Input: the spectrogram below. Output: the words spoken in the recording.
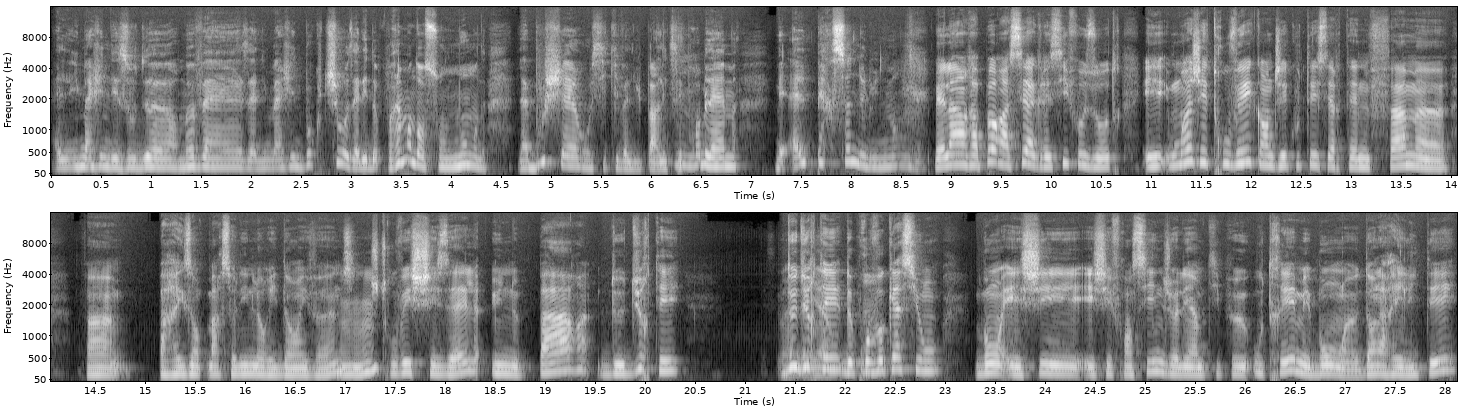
Elle imagine des odeurs mauvaises. Elle imagine beaucoup de choses. Elle est vraiment dans son monde. La bouchère aussi qui va lui parler de ses mm. problèmes. Mais elle, personne ne lui demande. Mais elle a un rapport assez agressif aux autres. Et moi, j'ai trouvé, quand j'écoutais certaines femmes, euh, par exemple Marceline Loridan Evans, mhm. je trouvais chez elle une part de dureté. de dureté, de provocation. Bon, et chez, et chez Francine, je l'ai un petit peu outré, mais bon, euh, dans la réalité,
